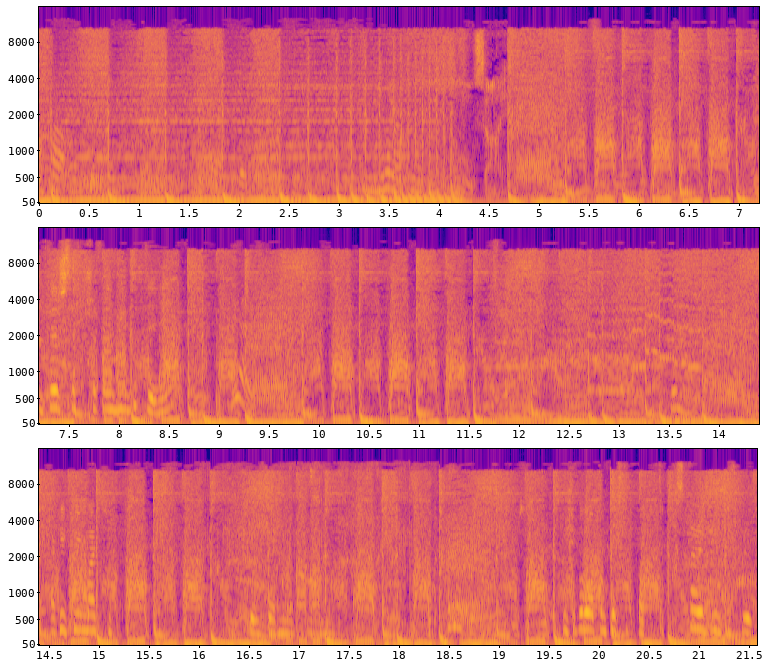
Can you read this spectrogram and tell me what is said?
Aha, on to. Bullseye. I to jest też szefem wilgoty, nie? Taki klimacik. To jest. Mi się podoba ten tekst, patrz, taki stary wilgoty jest,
